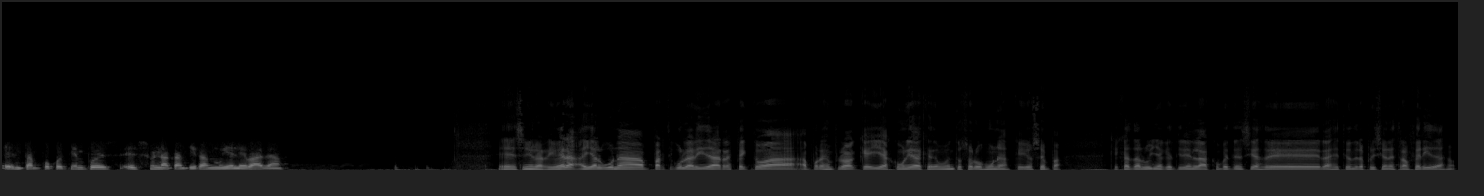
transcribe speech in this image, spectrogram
en tan poco tiempo es, es una cantidad muy elevada. Eh, señora Rivera, ¿hay alguna particularidad respecto a, por ejemplo, aquellas comunidades, que de momento solo es una, que yo sepa, que es Cataluña, que tienen las competencias de la gestión de las prisiones transferidas ¿no?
